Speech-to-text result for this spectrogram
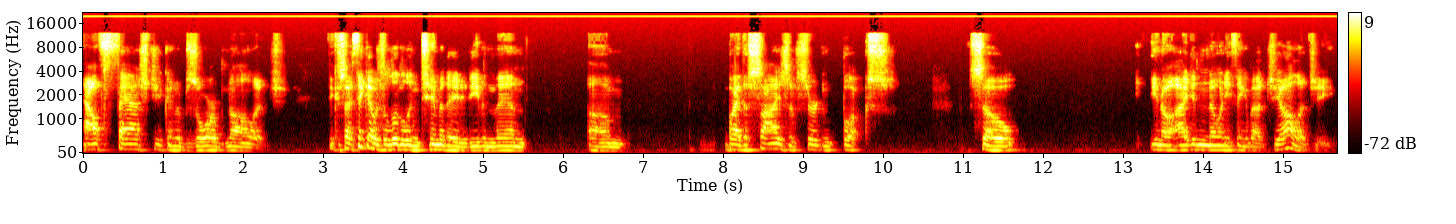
how fast you can absorb knowledge because I think I was a little intimidated even then um, by the size of certain books. So, you know, I didn't know anything about geology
